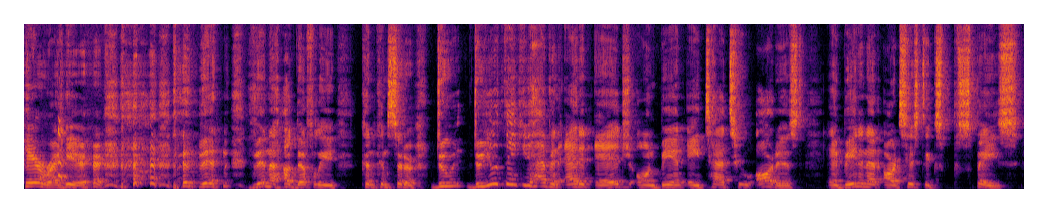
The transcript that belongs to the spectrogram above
hair right here, then then I'll definitely can consider. Do do you think you have an added edge on being a tattoo artist and being in that artistic space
